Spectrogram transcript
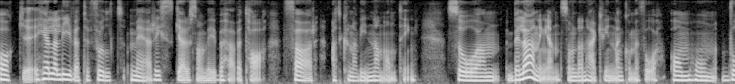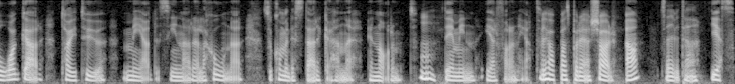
och eh, hela livet är fullt med risker som vi behöver ta för att kunna vinna någonting. Så mm, belöningen som den här kvinnan kommer få, om hon vågar ta itu med sina relationer, så kommer det stärka henne enormt. Mm. Det är min erfarenhet. Vi hoppas på det. Kör, ja. säger vi till henne. Yes.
